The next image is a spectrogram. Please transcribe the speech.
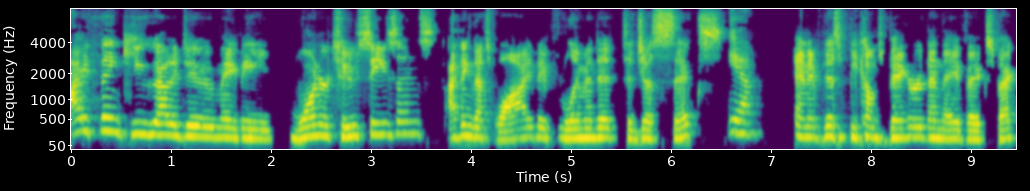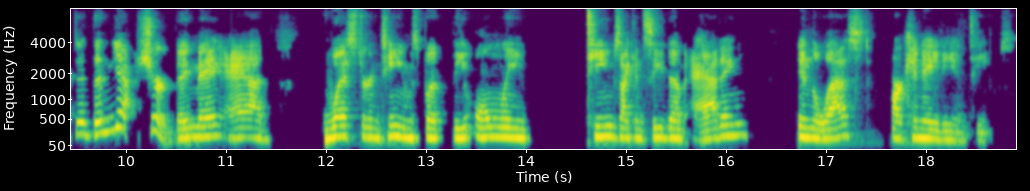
I think you got to do maybe one or two seasons. I think that's why they've limited to just six. yeah. And if this becomes bigger than they've expected, then yeah, sure, they may add Western teams, but the only teams I can see them adding in the West are Canadian teams.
